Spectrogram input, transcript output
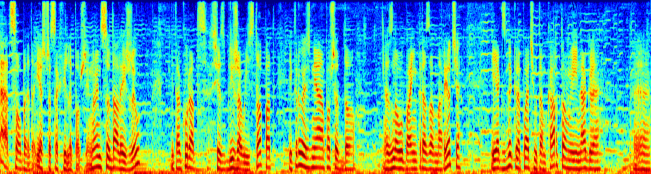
a co będę, jeszcze za chwilę pożyję. No więc dalej żył i to akurat się zbliżał listopad i któregoś dnia poszedł do, znowu była impreza w Mariocie i jak zwykle płacił tam kartą i nagle e,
